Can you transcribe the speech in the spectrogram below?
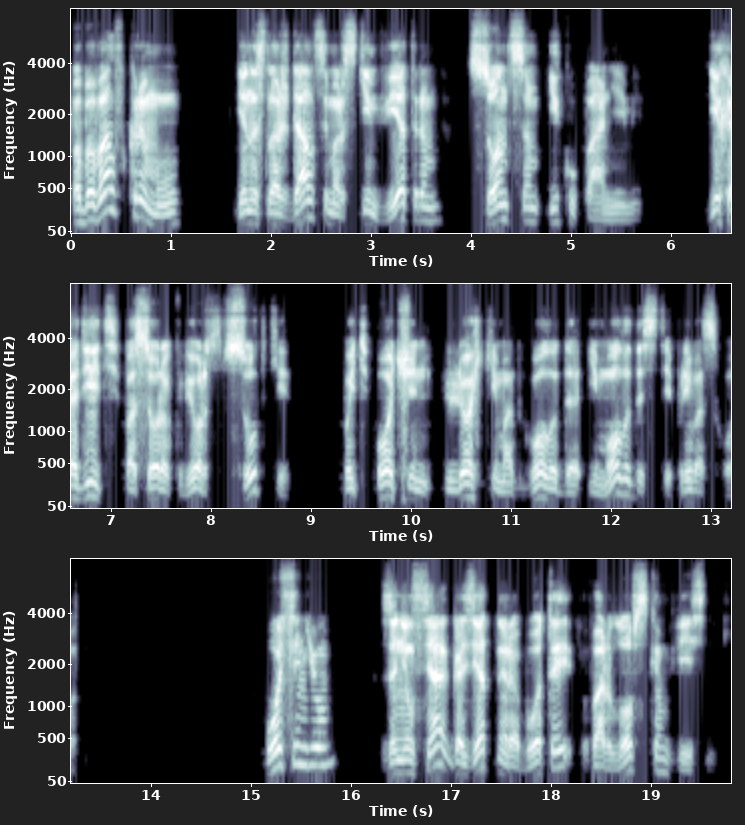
Побывал в Крыму, где наслаждался морским ветром, солнцем и купаниями где ходить по 40 верст в сутки, быть очень легким от голода и молодости превосходно. Осенью занялся газетной работой в Орловском вестнике.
